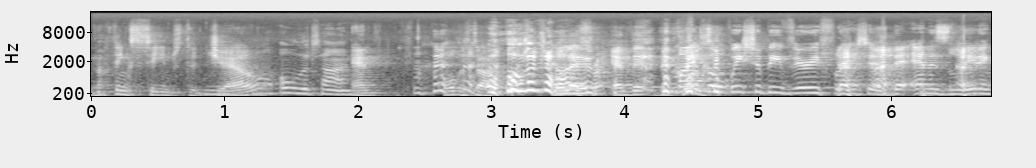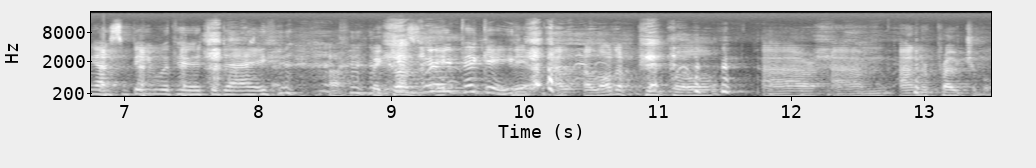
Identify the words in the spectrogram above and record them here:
Nothing seems to gel, All the time. and all the time. All the Well, time. right. And the- Michael, we should be very flattered that Anna's letting us be with her today. uh, because She's very it- picky. there- a, a lot of people are um, unapproachable,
